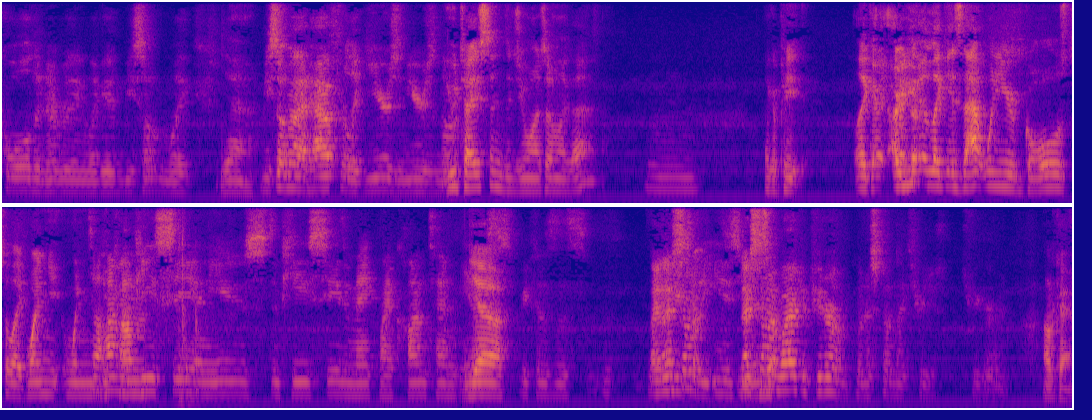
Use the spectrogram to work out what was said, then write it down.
cooled and everything. Like it'd be something like Yeah. be something I'd have for like years and years. And You Tyson, did you want something like that? Mm, Like a P. Like, are- are you like? Is that one of your goals to like when you when you to have a? PC and use the PC to make my content. Yes, Yeah. because it's like next time. usually easier. Next time I buy a computer, I'm gonna spend like three three grand. Okay.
